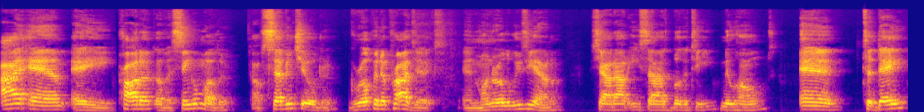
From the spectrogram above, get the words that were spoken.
I am a product of a single mother of seven children, grew up in the projects in Monroe, Louisiana. Shout out Eastside's Booker T, New Homes. And today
